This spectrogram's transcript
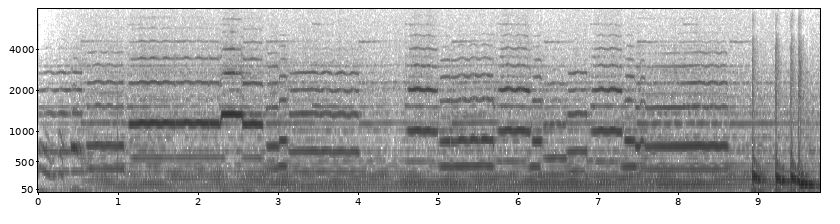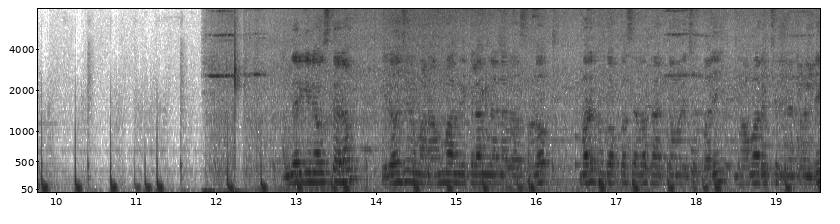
అందరికీ నమస్కారం. ఈరోజు మన అమ్మ వికలాంగుల రాష్ట్రంలో మరొక గొప్ప సేవా కార్యక్రమాన్ని చెప్పాలి మహమ్మారికి చెందినటువంటి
